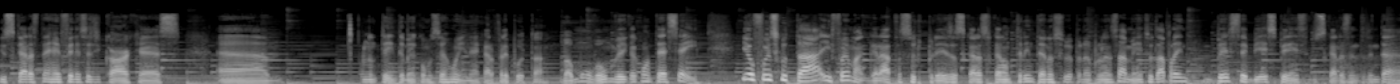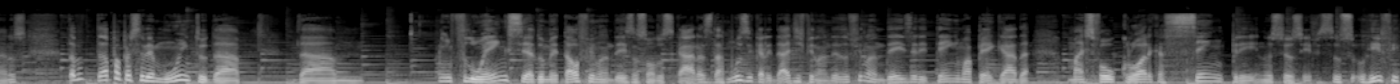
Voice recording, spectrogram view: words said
E os caras têm a referência de Carcass. Uh, não tem também como ser ruim, né, cara? Eu falei, puta, vamos, vamos ver o que acontece aí. E eu fui escutar e foi uma grata surpresa. Os caras ficaram 30 anos se preparando pro lançamento. Dá pra perceber a experiência dos caras em 30 anos. Dá, dá pra perceber muito da. da influência do metal finlandês no som dos caras, da musicalidade finlandesa. O finlandês ele tem uma pegada mais folclórica sempre nos seus riffs. O riff,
